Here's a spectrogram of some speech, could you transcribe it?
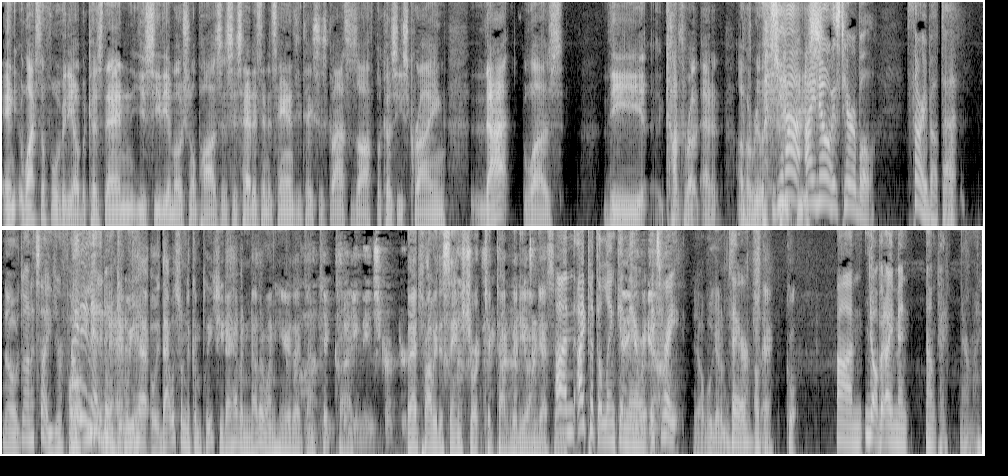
and watch the full video because then you see the emotional pauses. His head is in his hands. He takes his glasses off because he's crying. That was the cutthroat edit of a really Yeah, piece. I know it's terrible. Sorry about that. No, Don, it's not your fault. I didn't You edit it. We have that was from the complete sheet. I have another one here that's on TikTok. That's probably the same short TikTok video, I'm guessing. Um, I put the link in there. It's right Yeah, we'll get them there. okay, cool. Um, no, but I meant okay. Never mind.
